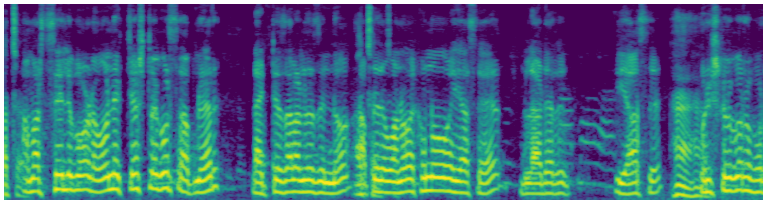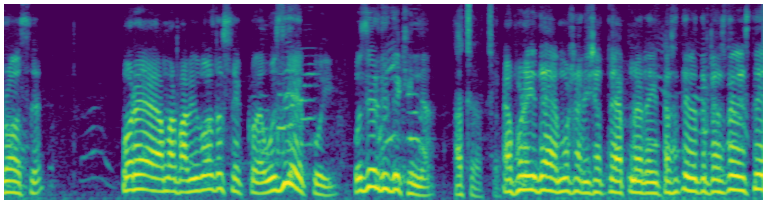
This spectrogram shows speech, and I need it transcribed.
আচ্ছা। আমার ছেলে বড়টা অনেক চেষ্টা করছে আপনার লাইটটা জ্বালানোর জন্য। আপনার ওখানে এখনও ইয়ে আছে ব্লাডের ইয়ে আছে। হ্যাঁ, হ্যাঁ। পরিষ্কার করা বড় আছে। পরে আমার ভাবি বলতেছে কই, ওজিয়ে কই? ওজিয়ে দিয়ে দেখি না। আচ্ছা আচ্ছা। এরপরে এই দেখে মশারির সাথে আপনার এই পেছাতে পেছাতে পেছাতে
